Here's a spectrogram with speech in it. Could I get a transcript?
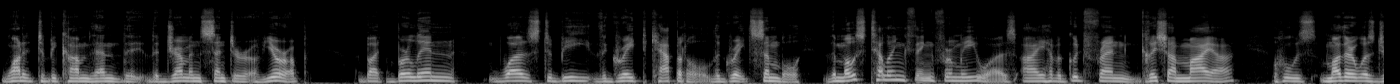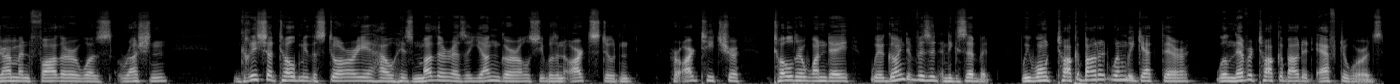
wanted to become then the, the German center of Europe. But Berlin was to be the great capital, the great symbol. The most telling thing for me was I have a good friend, Grisha Mayer, whose mother was German, father was Russian. Grisha told me the story how his mother, as a young girl, she was an art student, her art teacher told her one day, We're going to visit an exhibit. We won't talk about it when we get there. We'll never talk about it afterwards,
